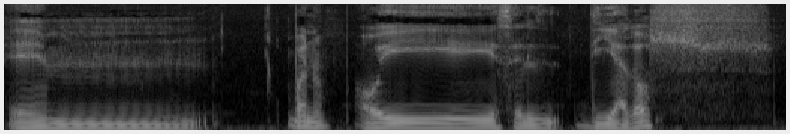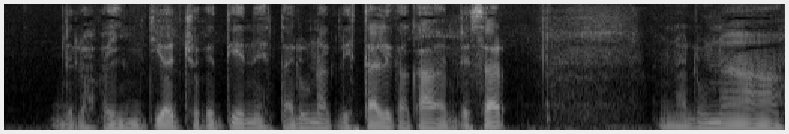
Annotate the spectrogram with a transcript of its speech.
Em, bueno, hoy es el día 2 de los 28 que tiene esta luna cristal que acaba de empezar. Una luna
